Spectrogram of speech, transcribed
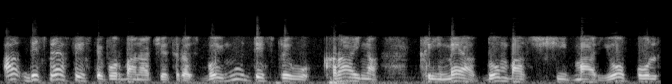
a, despre asta este vorba în acest război, nu despre Ucraina, Crimea, Donbass și Mariupol,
